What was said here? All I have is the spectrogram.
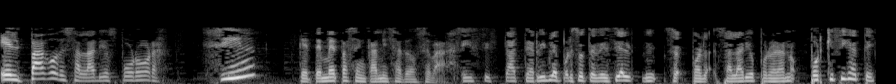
el pago de salarios por hora, sin que te metas en camisa de once varas. Ese está terrible, por eso te decía el mm, salario por hora, no. Porque fíjate,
